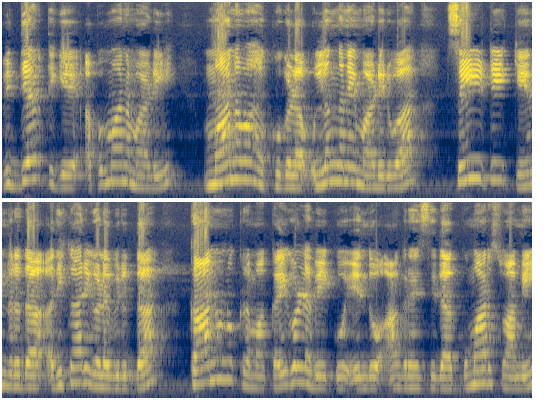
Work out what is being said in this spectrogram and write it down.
ವಿದ್ಯಾರ್ಥಿಗೆ ಅಪಮಾನ ಮಾಡಿ ಮಾನವ ಹಕ್ಕುಗಳ ಉಲ್ಲಂಘನೆ ಮಾಡಿರುವ ಸಿಇಟಿ ಕೇಂದ್ರದ ಅಧಿಕಾರಿಗಳ ವಿರುದ್ಧ ಕಾನೂನು ಕ್ರಮ ಕೈಗೊಳ್ಳಬೇಕು ಎಂದು ಆಗ್ರಹಿಸಿದ ಕುಮಾರಸ್ವಾಮಿ,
